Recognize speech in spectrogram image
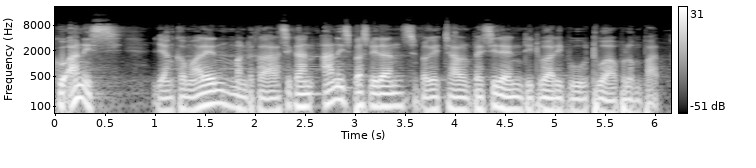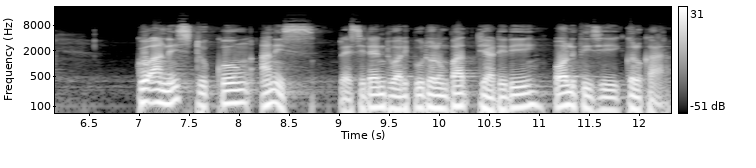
Go Anies yang kemarin mendeklarasikan Anies Baswedan sebagai calon presiden di 2024. Go Anies dukung Anies, presiden 2024 dihadiri politisi Golkar.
